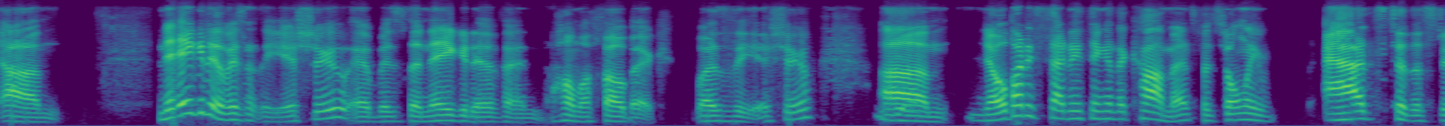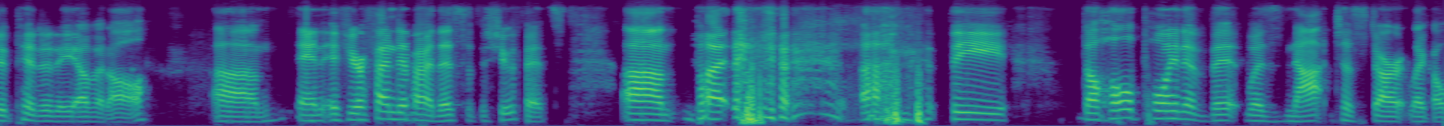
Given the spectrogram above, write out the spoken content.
um, negative isn't the issue it was the negative and homophobic was the issue Yeah. um, nobody said anything in the comments but it's only adds to the stupidity of it all. Um, and if you're offended by this if the shoe fits um, but um, the the whole point of it was not to start like a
